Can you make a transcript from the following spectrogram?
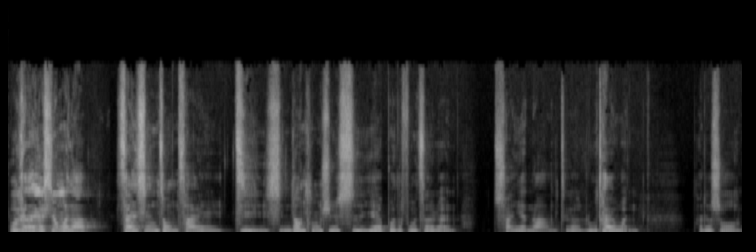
我看到一个新闻啊，三星总裁暨行动通讯事业部的负责人传言呐、啊，这个卢泰文。他就说：“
